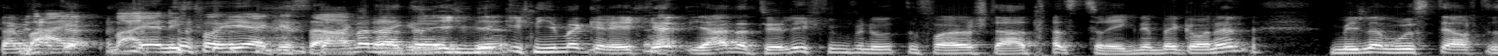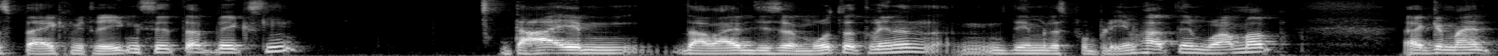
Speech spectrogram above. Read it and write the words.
Damit war, er, war ja nicht vorhergesagt. Damit hat er eigentlich wirklich niemand gerechnet. Ja. ja, natürlich, fünf Minuten vor Start hat es zu regnen begonnen. Miller musste auf das Bike mit Regensetup wechseln. Da eben, da war eben dieser Motor drinnen, in dem er das Problem hatte im Warm-up. Er hat gemeint,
